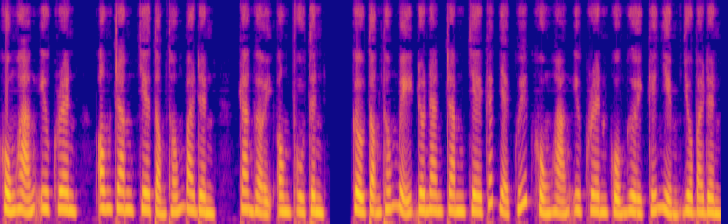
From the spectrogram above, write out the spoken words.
Khủng hoảng Ukraine, ông Trump chê Tổng thống Biden, ca ngợi ông Putin. Cựu Tổng thống Mỹ Donald Trump chê cách giải quyết khủng hoảng Ukraine của người kế nhiệm Joe Biden,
